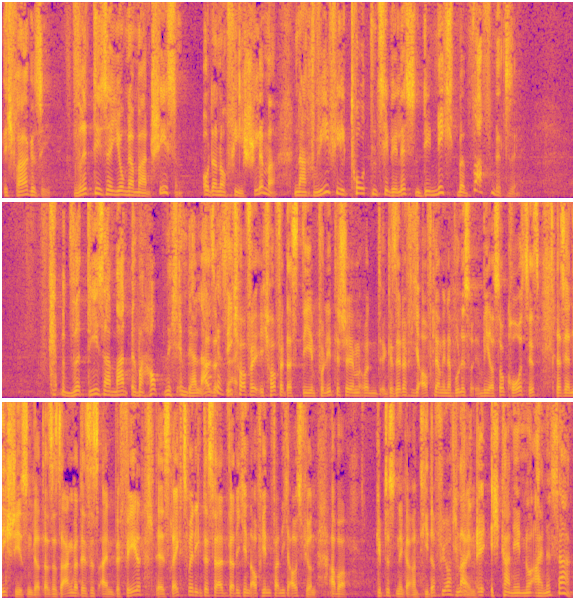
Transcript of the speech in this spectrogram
Ich frage Sie, wird dieser junge Mann schießen? Oder noch viel schlimmer, nach wie viel toten Zivilisten, die nicht bewaffnet sind, wird dieser Mann überhaupt nicht in der Lage also sein. Ich hoffe, ich hoffe, dass die politische und gesellschaftliche Aufklärung in der Bundeswehr so groß ist, dass er nicht schießen wird. Dass er sagen wird, das ist ein Befehl, der ist rechtswidrig, deshalb werde ich ihn auf jeden Fall nicht ausführen. Aber Gibt es eine Garantie dafür? Nein. Also, ich kann Ihnen nur eines sagen,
